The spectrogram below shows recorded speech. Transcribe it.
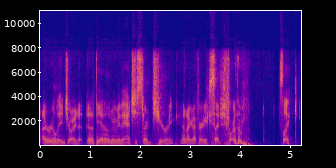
I really enjoyed it. And at the end of the movie, they actually started cheering, and I got very excited for them. It's like,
